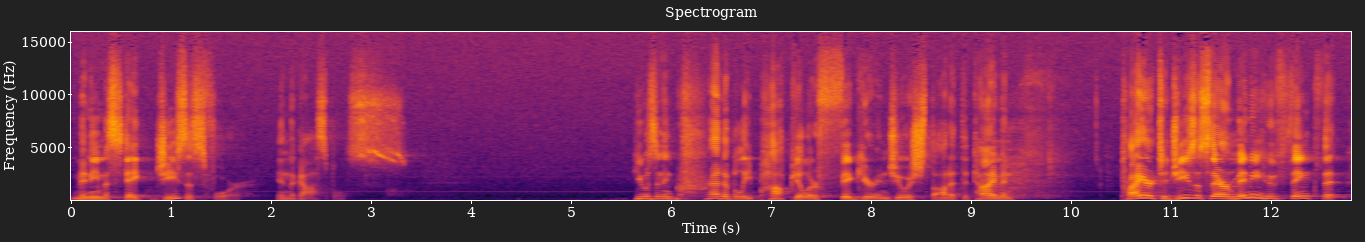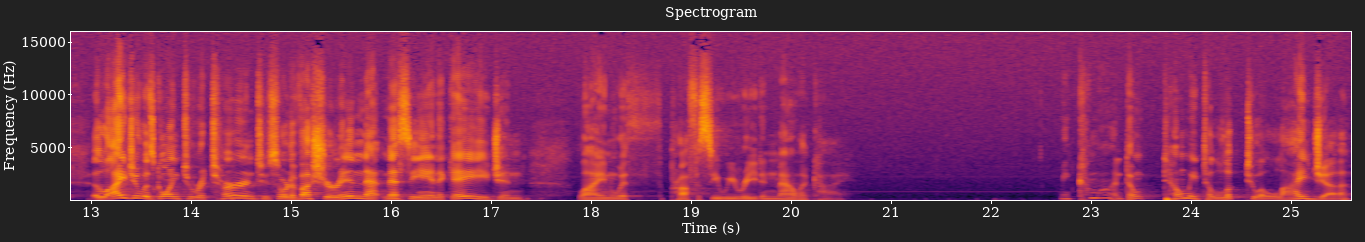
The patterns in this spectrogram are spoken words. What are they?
many mistake Jesus for in the Gospels. He was an incredibly popular figure in Jewish thought at the time. And prior to Jesus, there are many who think that Elijah was going to return to sort of usher in that messianic age in line with the prophecy we read in Malachi. I mean, come on, don't tell me to look to Elijah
